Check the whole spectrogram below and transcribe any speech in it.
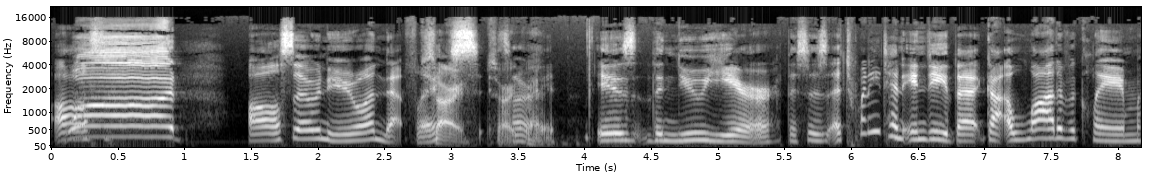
what? Also new on Netflix. Sorry. It's Sorry, all go ahead. Is the New Year. This is a 2010 indie that got a lot of acclaim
